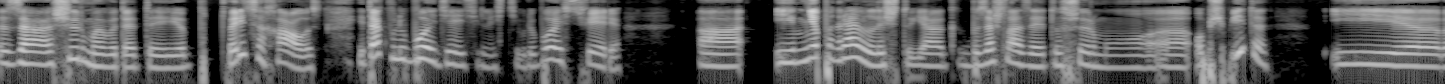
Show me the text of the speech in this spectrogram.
за ширмой вот этой творится хаос. И так в любой деятельности, в любой сфере. А, И мне понравилось, что я как бы зашла за эту ширму а, общепита и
